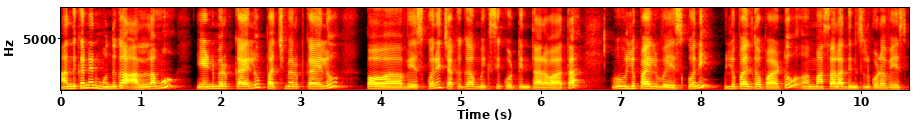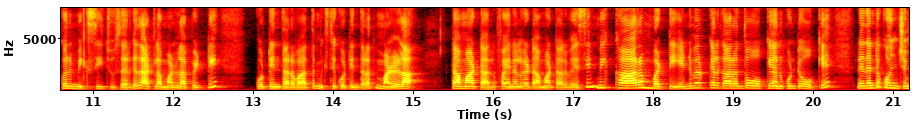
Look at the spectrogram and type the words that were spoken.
అందుకని నేను ముందుగా అల్లము ఎండుమిరపకాయలు పచ్చిమిరపకాయలు వేసుకొని చక్కగా మిక్సీ కొట్టిన తర్వాత ఉల్లిపాయలు వేసుకొని ఉల్లిపాయలతో పాటు మసాలా దినుసులు కూడా వేసుకొని మిక్సీ చూసారు కదా అట్లా మళ్ళా పెట్టి కొట్టిన తర్వాత మిక్సీ కొట్టిన తర్వాత మళ్ళా టమాటాలు ఫైనల్గా టమాటాలు వేసి మీ కారం బట్టి ఎండుమిరపకాయల కారంతో ఓకే అనుకుంటే ఓకే లేదంటే కొంచెం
